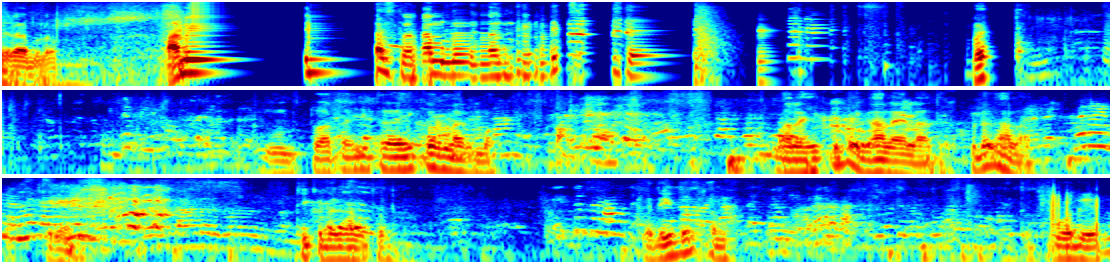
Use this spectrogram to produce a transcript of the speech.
राम राम. आम्ही तो आता इथं हे करू लाग मग. मला हे कुठे घालायला? आता कुठे घाला? तिकडे घालतो कधी इथंच घाल इथं पोर येत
